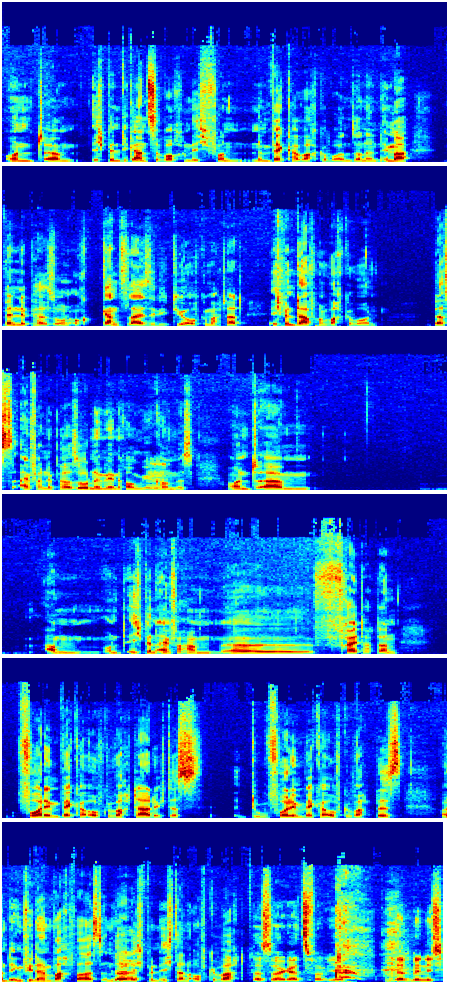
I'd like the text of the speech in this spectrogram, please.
Und ähm, ich bin die ganze Woche nicht von einem Wecker wach geworden, sondern immer, wenn eine Person auch ganz leise die Tür aufgemacht hat, ich bin davon wach geworden. Dass einfach eine Person in den Raum gekommen ist. Und ähm, am, und ich bin einfach am äh, Freitag dann vor dem Wecker aufgewacht, dadurch, dass du vor dem Wecker aufgewacht bist und irgendwie dann wach warst und Ja. dadurch bin ich dann aufgewacht. Das war ganz verwirrt. dann bin ich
